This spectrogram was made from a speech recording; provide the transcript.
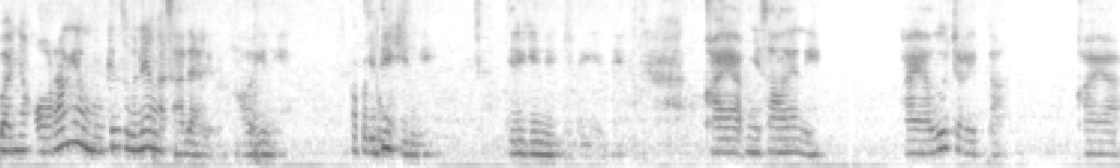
banyak orang yang mungkin sebenarnya nggak sadarin hal ini. Apa jadi tuh? gini jadi gini jadi gini. Kayak misalnya nih kayak lu cerita kayak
